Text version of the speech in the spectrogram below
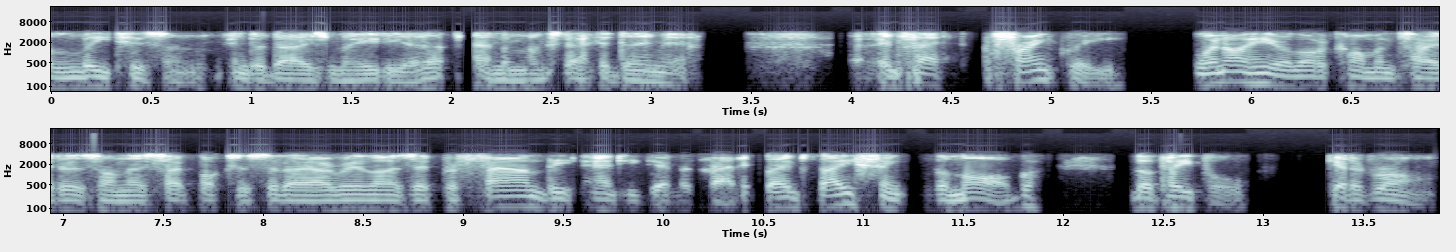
elitism in today's media and amongst academia. In fact, frankly, when I hear a lot of commentators on their soapboxes today, I realise they're profoundly anti-democratic. They they think the mob, the people, get it wrong,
